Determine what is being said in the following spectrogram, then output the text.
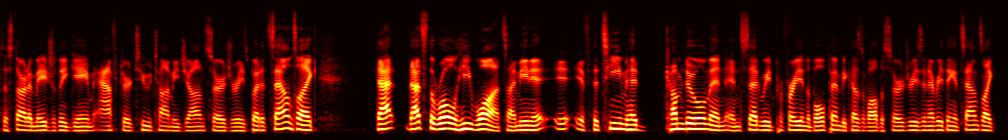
to start a major league game after two Tommy John surgeries. But it sounds like that that's the role he wants. I mean, it, it, if the team had come to him and, and said we'd prefer you in the bullpen because of all the surgeries and everything, it sounds like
